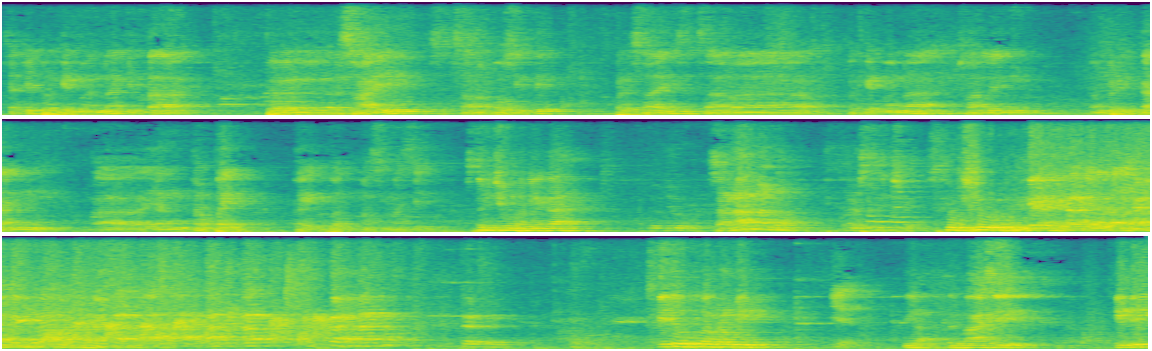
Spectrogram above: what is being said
Jadi bagaimana kita bersaing secara positif bersaing secara bagaimana saling memberikan eh, yang terbaik baik buat masing-masing Setuju Bang Eka? Setuju. Salaman dong. Setuju Setuju. Itu Bang Romi. Ya. Ya, terima kasih. Ini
